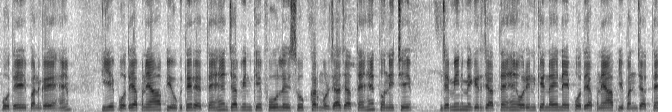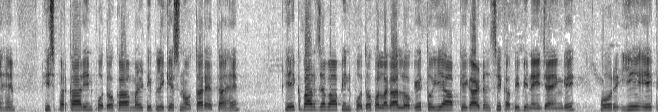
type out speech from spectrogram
पौधे बन गए हैं। ये पौधे अपने आप ही उगते रहते हैं। जब इनके फूल सूख कर मुरझा जाते हैं तो नीचे ज़मीन में गिर जाते हैं और इनके नए नए पौधे अपने आप ही बन जाते हैं। इस प्रकार इन पौधों का मल्टीप्लिकेशन होता रहता है। एक बार जब आप इन पौधों को लगा लोगे तो ये आपके गार्डन से कभी भी नहीं जाएँगे और ये एक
